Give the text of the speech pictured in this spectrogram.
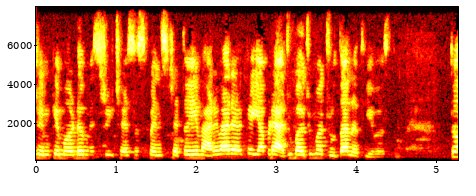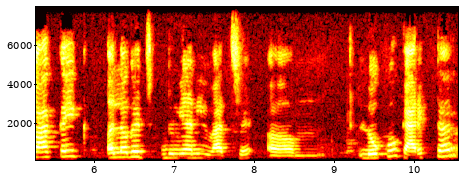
જેમ કે મર્ડર મિસ્ટ્રી છે સસ્પેન્સ છે, તો એ વારે વારે કંઈ આપણે આજુબાજુમાં જોતા નથી એ વસ્તુ. તો આ કંઈક અલગ જ દુનિયાની વાત છે. લોકો કેરેક્ટર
